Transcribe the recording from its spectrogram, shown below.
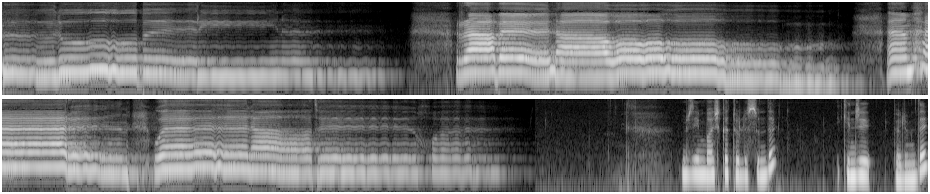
کلو برینه رب am Müziğin başka türlüsünde ikinci bölümde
